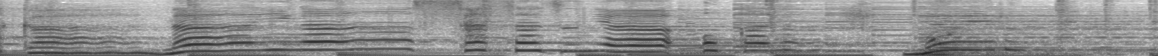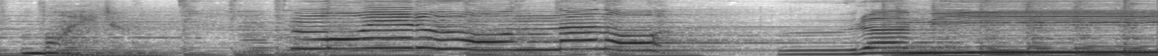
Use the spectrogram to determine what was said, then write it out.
ないが刺さずにゃおかぬ燃える。燃える。燃える女の恨み。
